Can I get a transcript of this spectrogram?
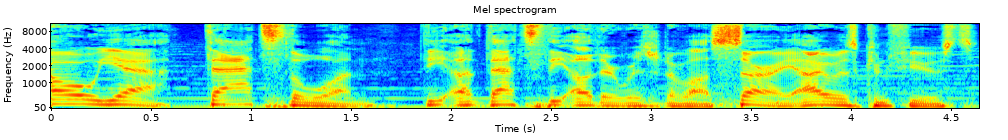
Oh yeah, that's the one. The uh, that's the other Wizard of Oz. Sorry, I was confused.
